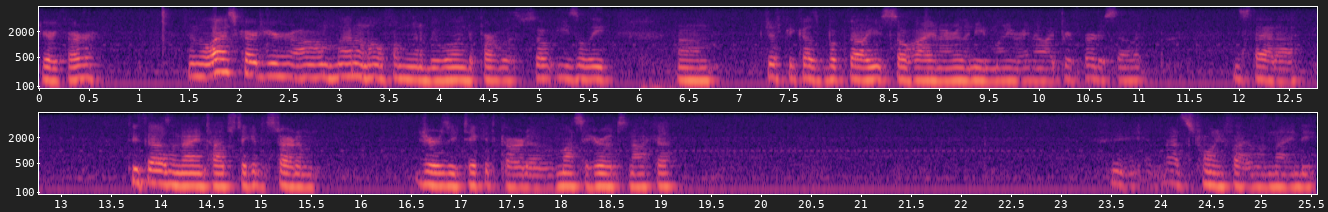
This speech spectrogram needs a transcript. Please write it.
Gary Carter. And the last card here, um, I don't know if I'm going to be willing to part with so easily. Um, just because book value is so high and I really need money right now, I prefer to sell it. It's that uh, 2009 Topps Ticket to Stardom jersey ticket card of Masahiro Tanaka. That's 25 of 90.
